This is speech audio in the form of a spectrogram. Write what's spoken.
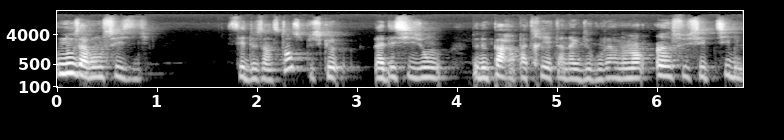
nous avons saisi ces deux instances, puisque la décision de ne pas rapatrier est un acte de gouvernement insusceptible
